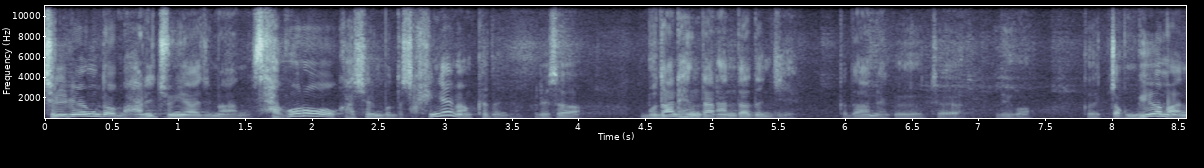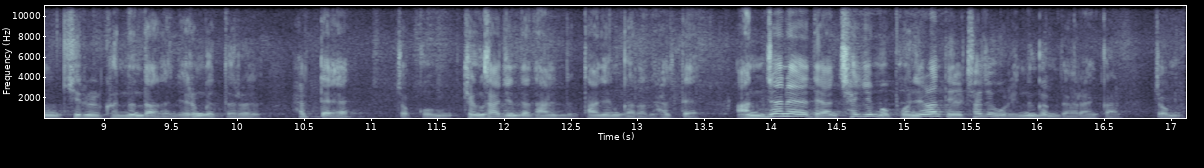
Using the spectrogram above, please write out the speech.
질병도 많이 중요하지만 사고로 가시는 분도 굉장히 많거든요. 그래서 무단 횡단한다든지 그 다음에 그저 그리고 그 조금 위험한 길을 걷는다든지 이런 것들을 할 때 조금 경사진대 다니는 거라든 할 때 안전에 대한 책임은 본인한테 일차적으로 있는 겁니다. 그러니까 좀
